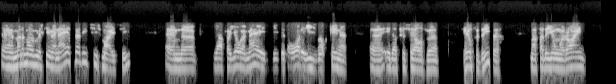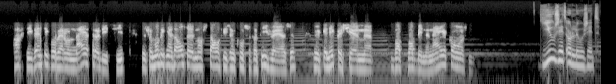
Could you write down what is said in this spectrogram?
Maar dan moeten we misschien nieuwe tradities maken zien. En ja, voor jou en mij, die het orde iets nog kennen, is dat vanzelf heel verdrietig. Maar voor de jonge Rijn, ach, die wend ik wel weer een nieuwe traditie. Dus dan moet ik net altijd nostalgisch en conservatief wezen. Nu ken ik weer uh, wat, wat binnen nieuwe kansen. Use it or lose it.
